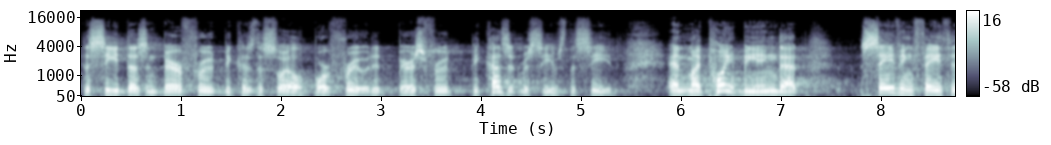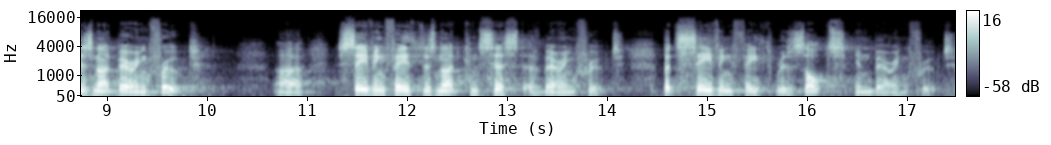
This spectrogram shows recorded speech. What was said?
the seed doesn't bear fruit because the soil bore fruit, it bears fruit because it receives the seed. And my point being that saving faith is not bearing fruit. Uh, saving faith does not consist of bearing fruit, but saving faith results in bearing fruit.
